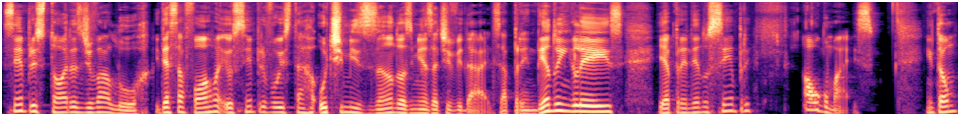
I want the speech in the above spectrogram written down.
sempre histórias de valor. E dessa forma eu sempre vou estar otimizando as minhas atividades, aprendendo inglês e aprendendo sempre algo mais. Então,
